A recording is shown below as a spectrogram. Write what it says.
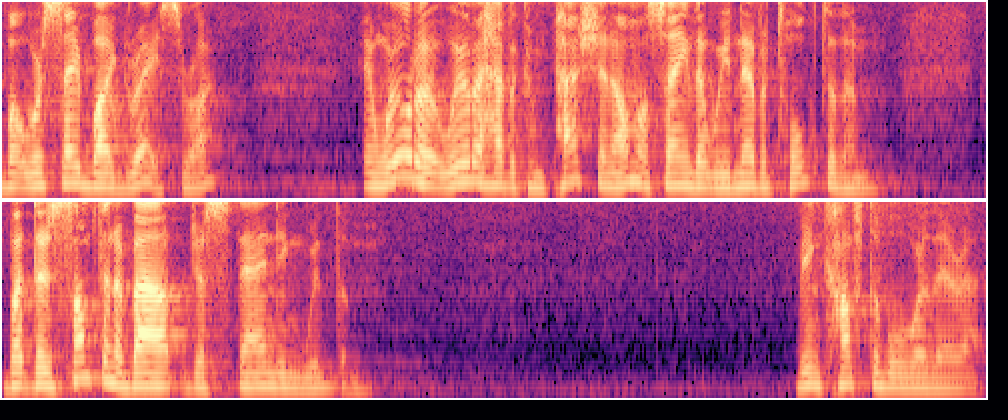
but we're saved by grace, right? And we ought to, we ought to have a compassion. I'm not saying that we never talk to them, but there's something about just standing with them being comfortable where they're at.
